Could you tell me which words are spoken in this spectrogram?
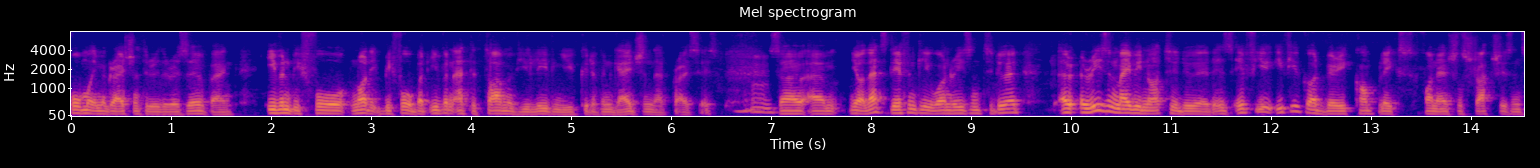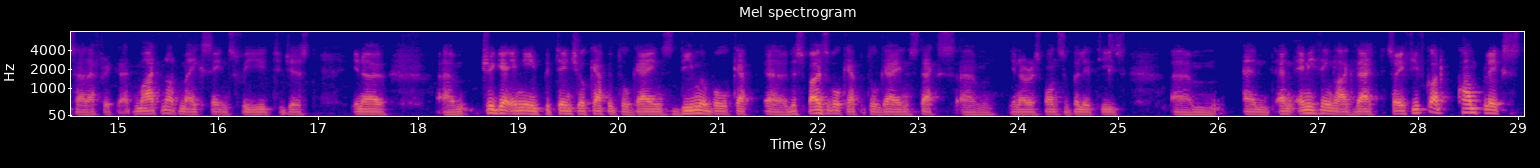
formal immigration through the Reserve Bank. Even before, not before, but even at the time of you leaving, you could have engaged in that process. Mm. So, um, yeah, that's definitely one reason to do it a, a, reason maybe not to do it is if you if you've got very complex financial structures in South Africa, it might not make sense for you to just you know um, trigger any potential capital gains, deemable cap, uh, disposable capital gains tax um, you know responsibilities, um, and and anything like that. So if you've got complex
